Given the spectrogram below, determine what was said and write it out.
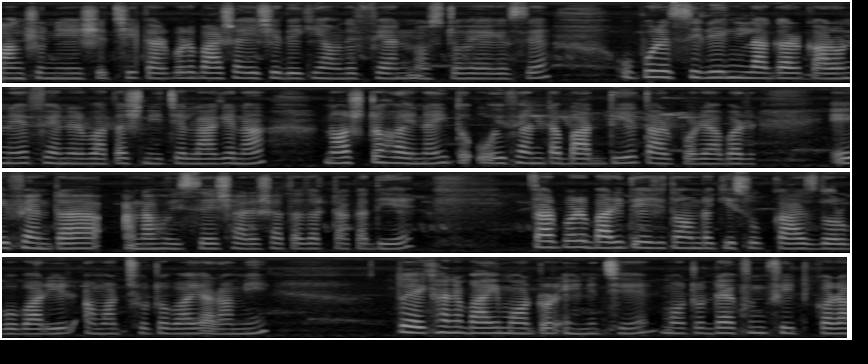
মাংস নিয়ে এসেছি। তারপরে বাসায় এসে দেখি আমাদের ফ্যান নষ্ট হয়ে গেছে। উপরে সিলিং লাগার কারণে ফ্যানের বাতাস নিচে লাগে না, নষ্ট হয় নাই। তো ওই ফ্যানটা বাদ দিয়ে তারপরে আবার এই ফ্যানটা আনা হয়েছে সাড়ে সাত হাজার টাকা দিয়ে। তারপরে বাড়িতে এসে তো আমরা কিছু কাজ ধরবো বাড়ির, আমার ছোট ভাই আর আমি। তো এখানে ভাই মোটর এনেছে। মোটরটা এখন ফিট করা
